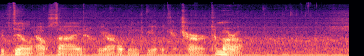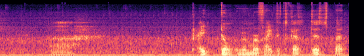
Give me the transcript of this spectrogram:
is still outside. We are hoping to be able to catch her tomorrow. Uh, I don't remember if I discussed this, but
